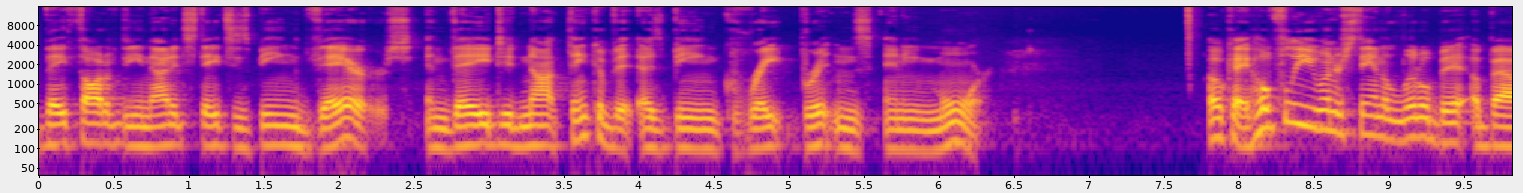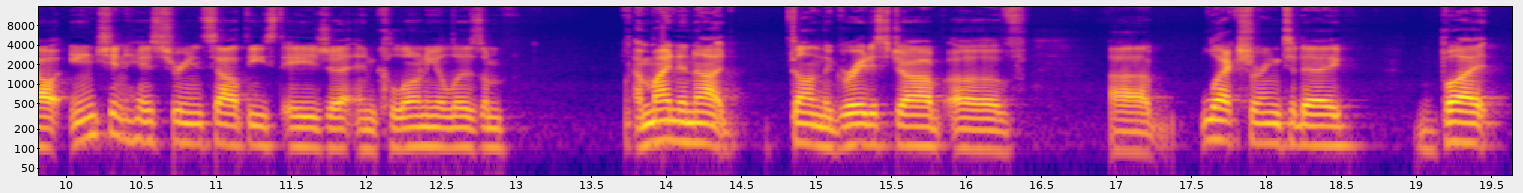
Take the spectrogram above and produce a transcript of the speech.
they thought of the United States as being theirs, and they did not think of it as being Great Britain's anymore. Okay, hopefully you understand a little bit about ancient history in Southeast Asia and colonialism. I might have not done the greatest job of uh, lecturing today, but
